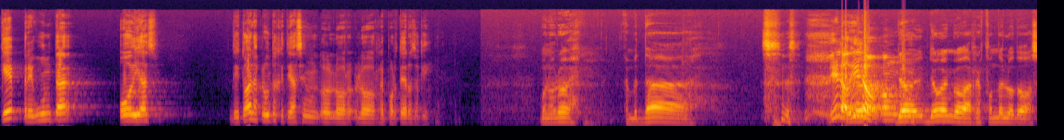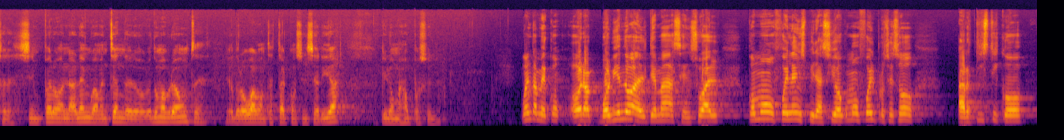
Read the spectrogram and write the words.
¿Qué pregunta odias de todas las preguntas que te hacen los, reporteros aquí? Bueno, bro, en verdad... dilo, dilo. Yo, yo, vengo a responderlo todo, sin pelo en la lengua, ¿me entiendes? Lo que tú me preguntes, yo te lo voy a contestar con sinceridad y lo mejor posible. Cuéntame, ahora volviendo al tema sensual, ¿cómo fue la inspiración, cómo fue el proceso artístico,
